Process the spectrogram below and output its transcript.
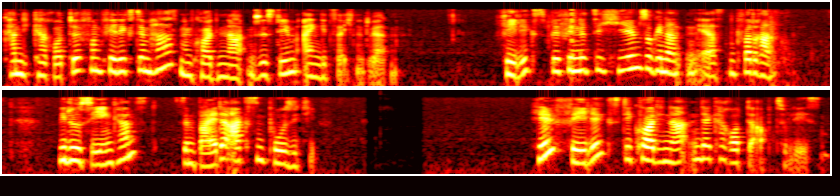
kann die Karotte von Felix dem Hasen im Koordinatensystem eingezeichnet werden. Felix befindet sich hier im sogenannten ersten Quadranten. Wie du sehen kannst, sind beide Achsen positiv. Hilf Felix, die Koordinaten der Karotte abzulesen.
